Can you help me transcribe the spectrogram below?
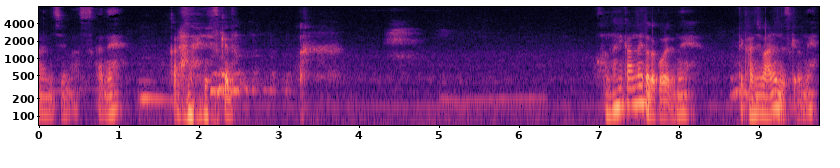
感じますかね。わからないですけど。こんなに考えたところでね、って感じもあるんですけどね。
